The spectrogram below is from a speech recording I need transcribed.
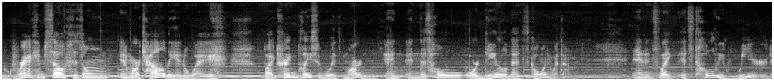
grant himself his own immortality in a way by trading places with Martin and, and this whole ordeal that's going with him and it's like it's totally weird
